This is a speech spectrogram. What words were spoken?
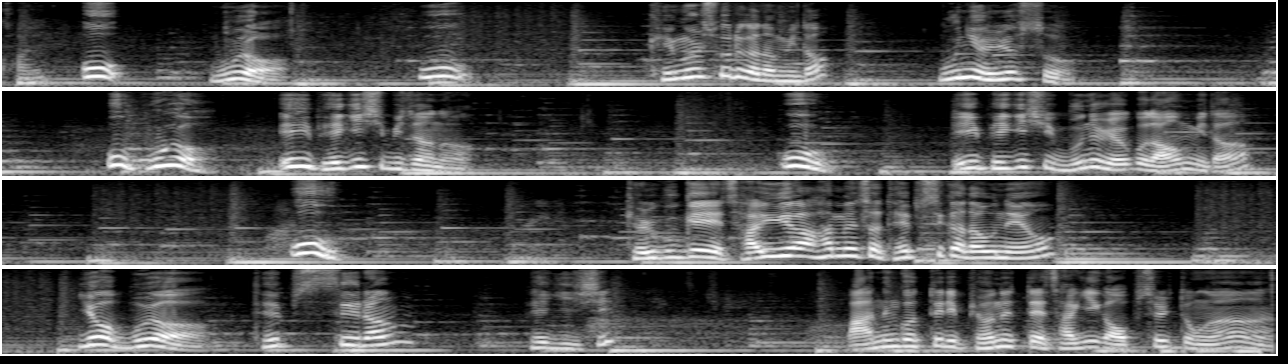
과연 오! 뭐야 오! 괴물 소리가 납니다? 문이 열렸어 오 뭐야 A120이잖아. 오! A120 문을 열고 나옵니다. 오! 결국에 자유야 하면서 뎁스가 나오네요. 야 뭐야? 뎁스랑 120? 많은 것들이 변했대 자기가 없을 동안.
